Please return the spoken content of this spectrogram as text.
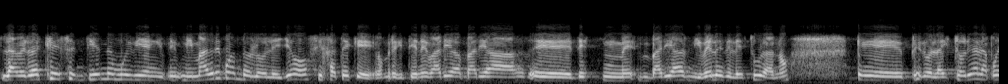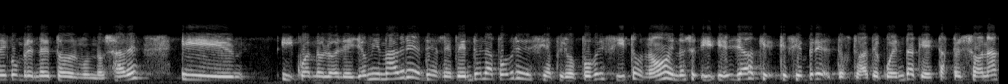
la verdad es que se entiende muy bien. Mi madre cuando lo leyó, fíjate que, hombre, que tiene varias, varias, eh, varias niveles de lectura, ¿no? Eh, pero la historia la puede comprender todo el mundo, ¿sabes? Y y cuando lo leyó mi madre, de repente la pobre decía, pero pobrecito, ¿no? Y, ella, que, siempre, date cuenta que estas personas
